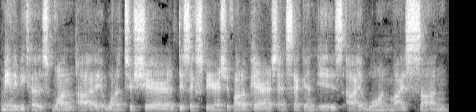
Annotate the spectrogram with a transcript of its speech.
mainly because one, I wanted to share this experience with other parents. And second is I want my son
